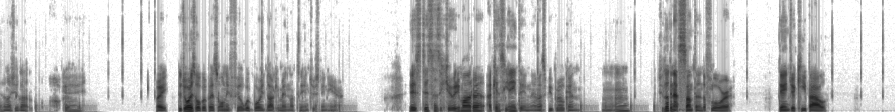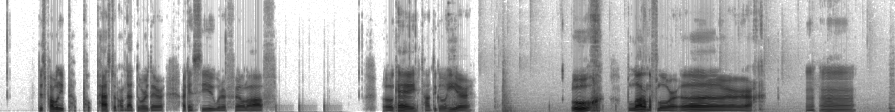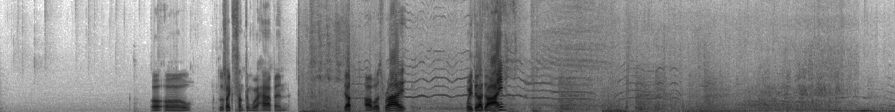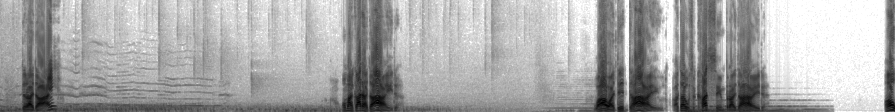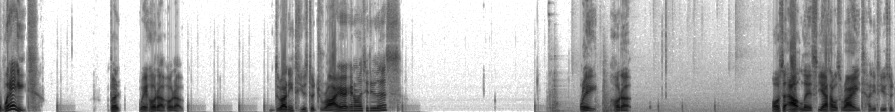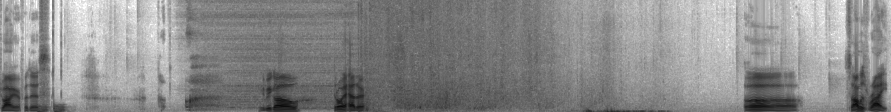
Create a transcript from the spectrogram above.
Unless she's not... Okay. Wait, the door is open, but it's only filled with boring document. Nothing interesting here. Is this a security monitor? I can't see anything. It must be broken. Mm-hmm. She's looking at something in the floor. Danger, keep out. There's probably it on that door there. I can see where it fell off. Okay, time to go here. Ooh, blood on the floor. Ugh. Mm-mm. Uh-oh. Looks like something will happen. Yep, I was right. Wait, did I die? Did I die? Oh my god, I died! Wow, I did die! I thought it was a cutscene, but I died. Oh, wait! But, wait, hold up, hold up. Do I need to use the dryer in order to do this? Wait, hold up. Oh, it's the outlets. Yes, I was right. I need to use the dryer for this. Here we go. Throw it, Heather. Uh, so I was right.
